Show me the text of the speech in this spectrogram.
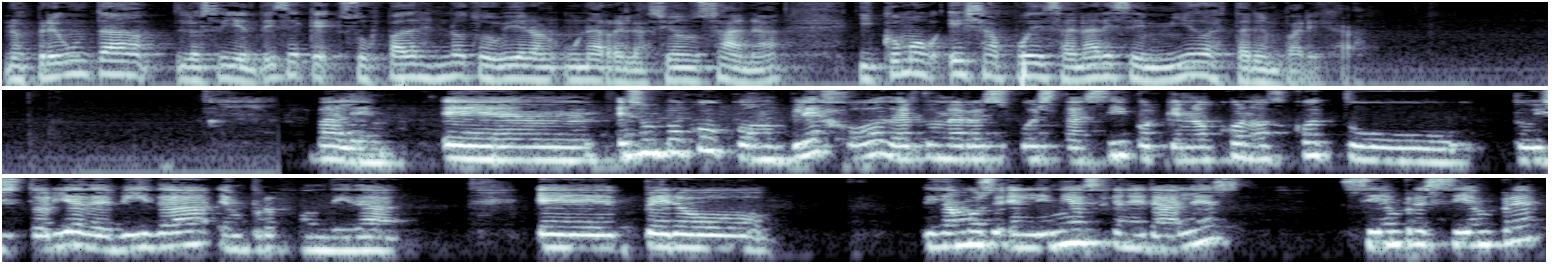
nos pregunta lo siguiente. Dice que sus padres no tuvieron una relación sana y cómo ella puede sanar ese miedo a estar en pareja. Vale, em, es un poco complejo darte una respuesta así porque no conozco tu, historia de vida en profundidad. Eh, pero, digamos, en líneas generales, siempre, siempre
